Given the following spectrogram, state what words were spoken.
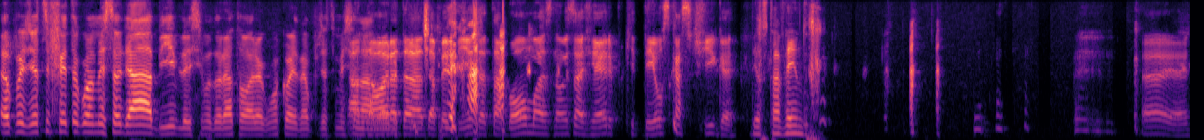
Eu podia ter feito alguma menção de ah, a Bíblia em cima do oratório, alguma coisa, né? Eu podia ter Ah, mencionado. na hora da, da bebida, tá bom, mas não exagere, porque Deus castiga. Deus tá vendo. Ai, ai.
